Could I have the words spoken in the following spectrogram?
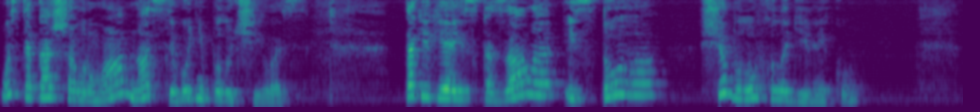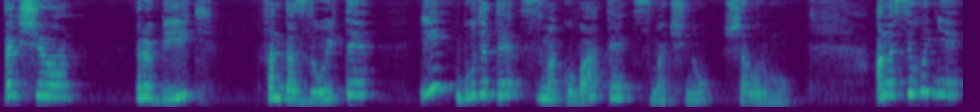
Ось така шаурма в нас сьогодні вийшла. Так як я і сказала, із того, що було в холодильнику. Так що робіть, фантазуйте і будете смакувати смачну шаурму. А на сьогодні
